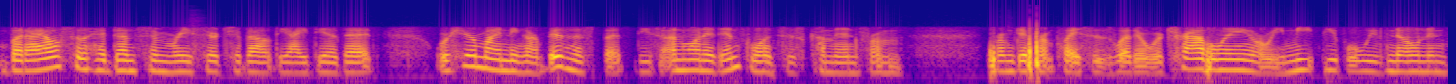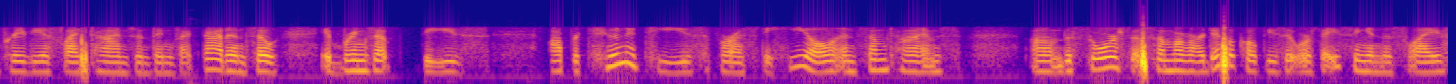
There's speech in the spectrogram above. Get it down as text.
But I also had done some research about the idea that we're here minding our business but these unwanted influences come in from from different places whether we're traveling or we meet people we've known in previous lifetimes and things like that. And so it brings up these opportunities for us to heal. And sometimes um, the source of some of our difficulties that we're facing in this life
